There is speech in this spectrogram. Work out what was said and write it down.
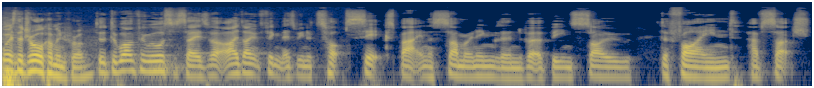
Where's the draw coming from? The, the one thing we also say is that I don't think there's been a top six bat in the summer in England that have been so defined, have such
